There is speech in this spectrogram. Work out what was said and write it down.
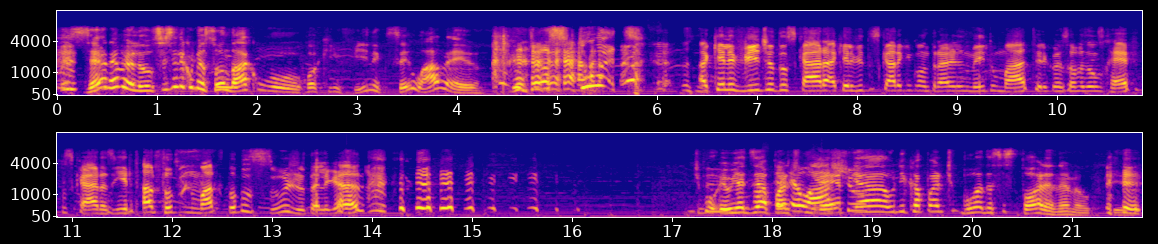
Pois é, né, velho? Não sei se ele começou a andar com o Joaquim Phoenix, sei lá, velho. Aquele vídeo dos caras, aquele vídeo dos caras que encontraram ele no meio do mato, ele começou a fazer uns rap pros caras, e ele tava todo no mato, todo sujo, tá ligado? Tipo, eu ia dizer a parte Eu do rap acho- é a única parte boa dessa história, né, meu? Porque-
